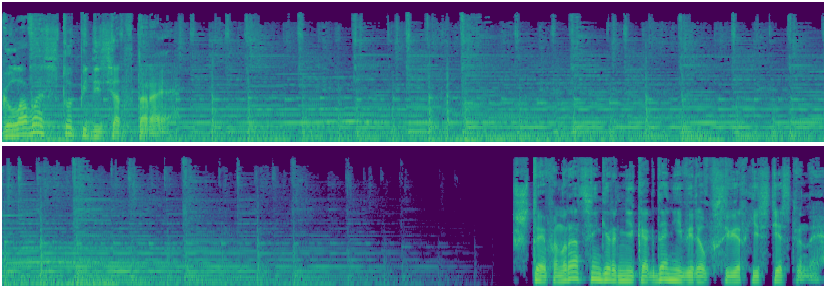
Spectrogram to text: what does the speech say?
Глава 152 Штефан Ратцингер никогда не верил в сверхъестественное.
